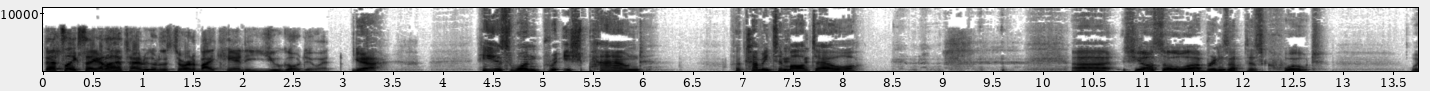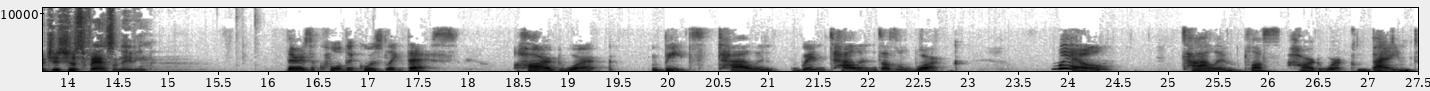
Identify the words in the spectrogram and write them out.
That's like saying I don't have time to go to the store to buy candy. You go do it. yeah. Here's one British pound for coming to my door. Uh, she also uh, brings up this quote, which is just fascinating. There's a quote that goes like this Hard work beats talent when talent doesn't work. Well, talent plus hard work combined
